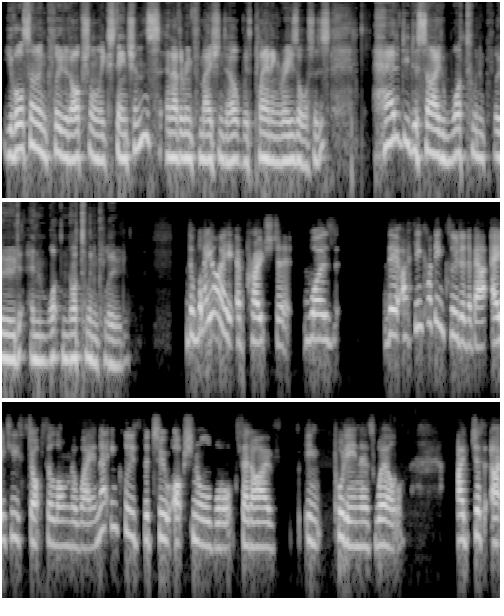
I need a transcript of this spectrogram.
You've also included optional extensions and other information to help with planning resources. How did you decide what to include and what not to include? The way I approached it was there I think I've included about 80 stops along the way, and that includes the two optional walks that I've in, put in as well. I just, uh,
